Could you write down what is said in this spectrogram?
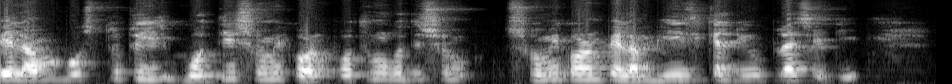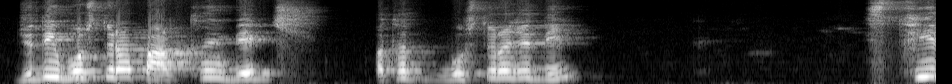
পেলাম বস্তুটির গতির সমীকরণ, প্রথম গতির সমীকরণ পেলাম ভি ইজিক্যাল ইউ প্লাস এটি যদি বস্তুটা প্রাথমিক বেগ অর্থাৎ বস্তুরা যদি স্থির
